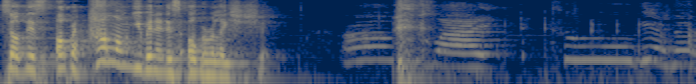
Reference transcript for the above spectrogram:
So this open. How long you been in this open relationship? Um, like two years now.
